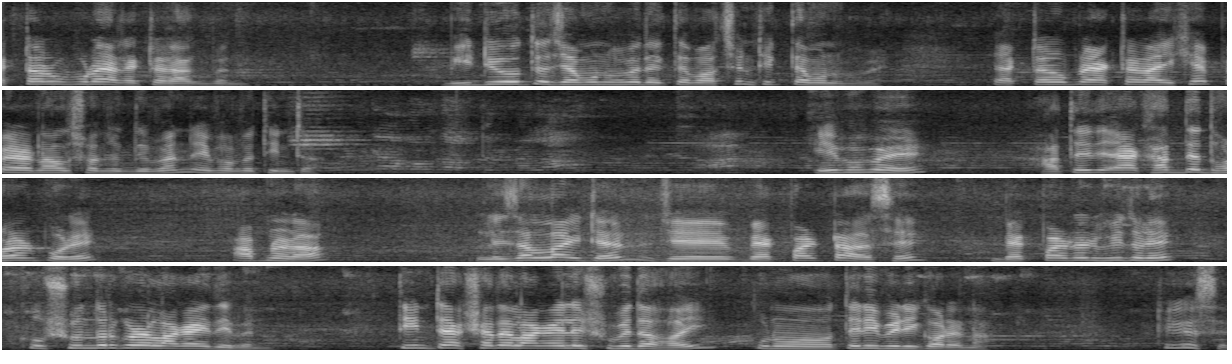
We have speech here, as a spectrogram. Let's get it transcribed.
একটার উপরে আরেকটা রাখবেন। ভিডিওতে যেমনভাবে দেখতে পাচ্ছেন, ঠিক তেমনভাবে। একটার উপরে একটা রাইখে প্যারানাল সংযোগ দেবেন, এইভাবে তিনটা। এইভাবে হাতে, এক হাত দিয়ে ধরার পরে আপনারা লেজার লাইটের যে ব্যাক পার্টটা আছে ব্যাক পার্টের ভিতরে খুব সুন্দর করে লাগাই দেবেন। তিনটা একসাথে লাগাইলে সুবিধা হয়, কোনো তেরিবেরি করে না। ঠিক আছে?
